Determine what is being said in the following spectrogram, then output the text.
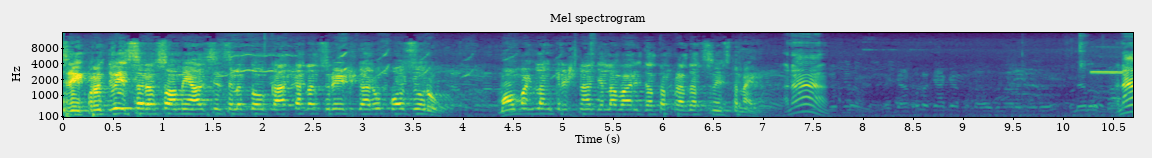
శ్రీ పృథ్వీశ్వర స్వామి ఆశీస్సులతో కాకర్ల సురేష్ గారు పోసూరు మోమండలం కృష్ణా జిల్లా వారి జత ప్రదర్శనిస్తున్నాయి. అనా అనా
